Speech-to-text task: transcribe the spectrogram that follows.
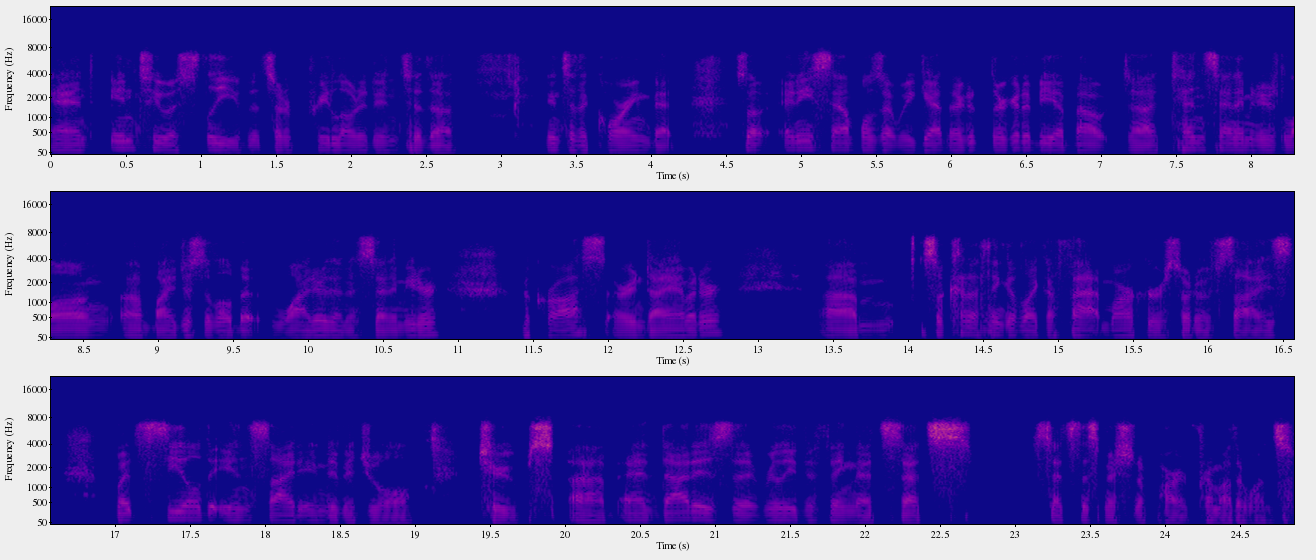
and into a sleeve that's sort of preloaded into the into the coring bit so any samples that we get they're, they're going to be about uh, 10 centimeters long uh, by just a little bit wider than a centimeter across or in diameter um, so kind of think of like a fat marker sort of size, but sealed inside individual tubes. Uh, and that is the, really the thing that sets sets this mission apart from other ones.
